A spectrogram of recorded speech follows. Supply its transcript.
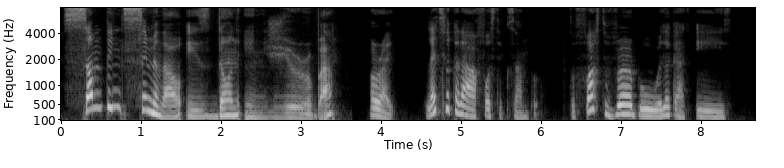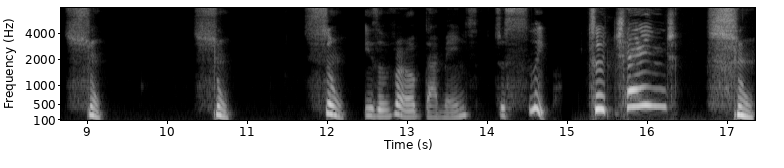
Something similar is done in Yoruba. Alright, let's look at our first example. The first verb we will look at is sun. Sun. Sun is a verb that means to sleep. To change sun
